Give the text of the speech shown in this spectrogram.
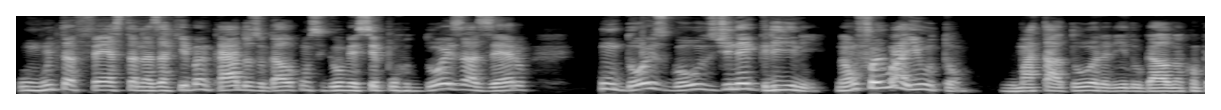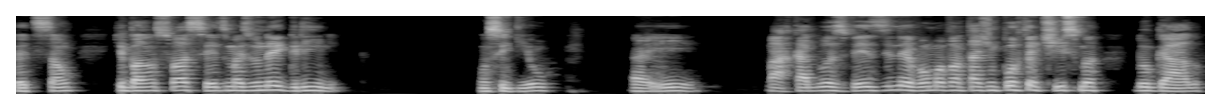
Com muita festa nas arquibancadas, o Galo conseguiu vencer por 2 a 0 com dois gols de Negrini. Não foi o Ailton, o matador ali do Galo na competição, que balançou as redes, mas o Negrini conseguiu aí marcar duas vezes e levou uma vantagem importantíssima do Galo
